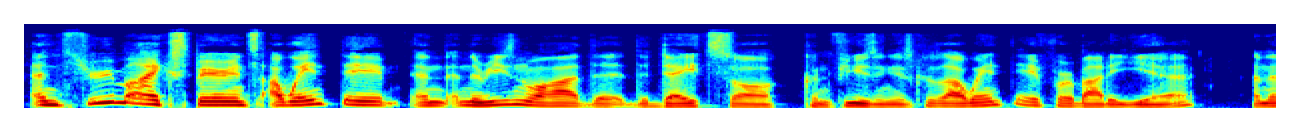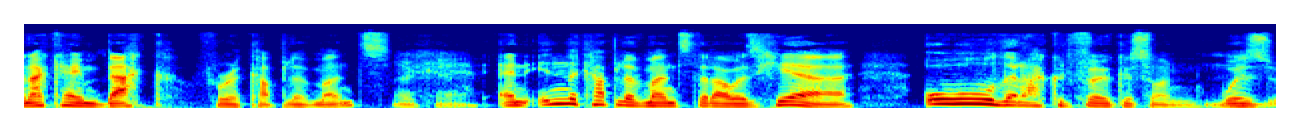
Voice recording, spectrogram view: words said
And through my experience, I went there, and, and the reason why the, the dates are confusing is because I went there for about a year, and then I came back for a couple of months. Okay. And in the couple of months that I was here, all that I could focus on was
